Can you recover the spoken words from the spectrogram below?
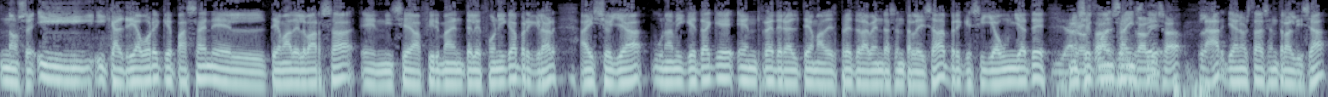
No sé, i, i caldria veure què passa en el tema del Barça en aquesta firma en Telefònica, perquè, clar, això ja una miqueta que enredarà el tema després de la venda centralitzada, perquè si ja un ja té Ja no, no sé quants anys té, clar, ja no està centralitzat.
